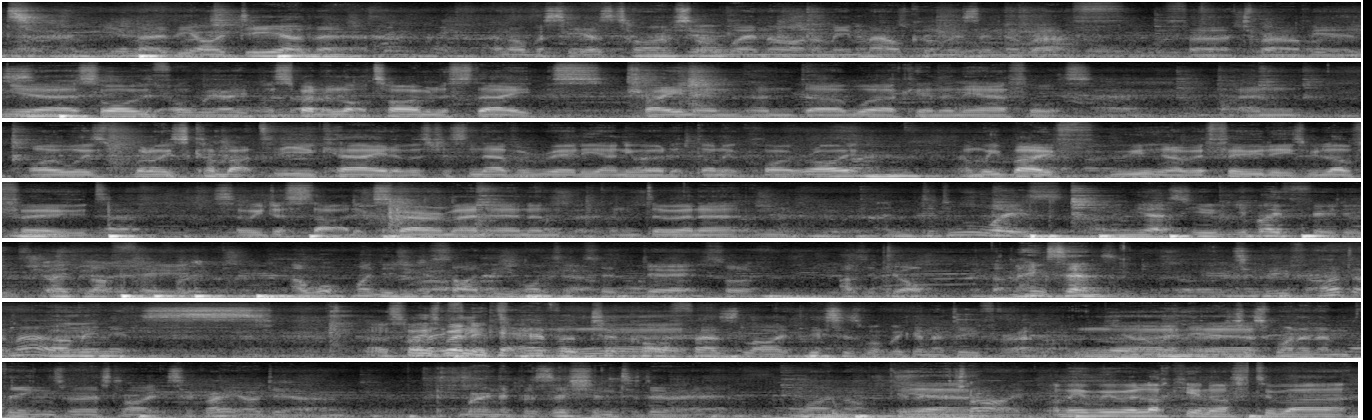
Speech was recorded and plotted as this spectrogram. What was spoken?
you know, the idea there, and obviously as time sort of went on, I mean, Malcolm was in the RAF for 12 years. Yeah, so I, Before we I, opened I spent a lot of time in the States training and uh, working in the Air Force. And I always, when I used to come back to the UK, there was just never really anywhere that done it quite right. Mm-hmm. And we both, we, you know, we're foodies, we love mm-hmm. food. So we just started experimenting and, and doing it. And And did you always? I mean, yes, you, you're both foodies, both love food. At what point did you decide that you wanted to do it sort of as a job? If that makes sense. To be, f- I don't know. I mean, it's. I suppose I don't when think it, ever took off as like this is what we're going to do forever. Do you know I No, mean? It was just one of them things where it's like it's a great idea. We're in a position to do it. Why not give it a try? I mean, we were lucky enough to, uh,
